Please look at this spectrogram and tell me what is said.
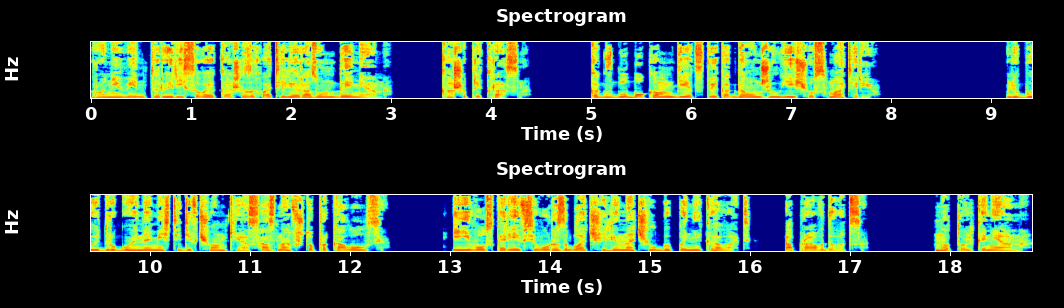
Ронни Винтер и рисовая каша захватили разум Демиана. Каша прекрасна. Как в глубоком детстве, когда он жил еще с матерью. Любой другой на месте девчонки, осознав, что прокололся, и его, скорее всего, разоблачили, начал бы паниковать, оправдываться. Но только не она.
